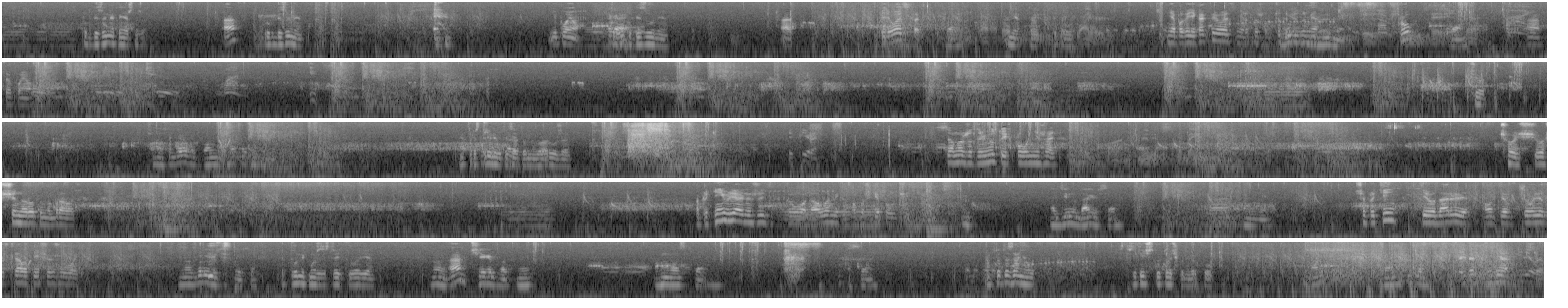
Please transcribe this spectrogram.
Круг безумия, конечно же. А? Круг безумия. Не понял. Круг безумия. А. Переводится так? Нет, так, ты прав. Не, погоди, как переводится? Не расслышал. Что-то безумие. безумие. Круг? Да. А, все понял. Черт, Почему сидел, он смотрит на меня. Это расстреливают из атомного оружия. Эфиры. Все, нужно за минуту их поунижать. Че еще? Вообще народу набралось. А прикинь в реальной жизни кого, да, ломика по башке получить. Один удар и все. Еще прикинь, тебя ударили, а он тебе в голове застрял, а ты еще живой. Ну, все. Как ломик может застрять в голове. Ну, А? череп воткнуть. В мозг там. Все. Там кто-то занял стратегическую точку наверху. Когда ты меня не делаешь.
